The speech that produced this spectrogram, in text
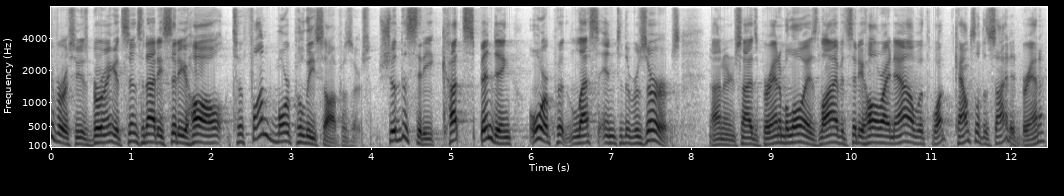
Controversy is brewing at Cincinnati City Hall to fund more police officers. Should the city cut spending or put less into the reserves? 9 on your side's Brianna Malloy is live at City Hall right now with what council decided. Brianna?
